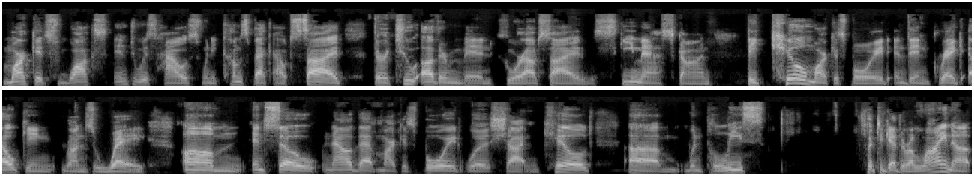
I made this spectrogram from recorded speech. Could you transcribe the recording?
Marcus walks into his house. When he comes back outside, there are two other men who are outside with ski masks on. They kill Marcus Boyd, and then Greg Elking runs away. Um, and so now that Marcus Boyd was shot and killed, um, when police put together a lineup,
